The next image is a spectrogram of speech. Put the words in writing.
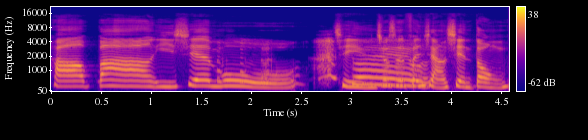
好棒，以羡慕，请就是分享限动。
